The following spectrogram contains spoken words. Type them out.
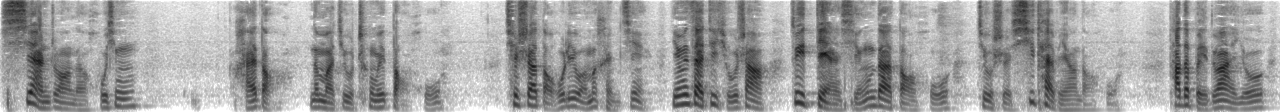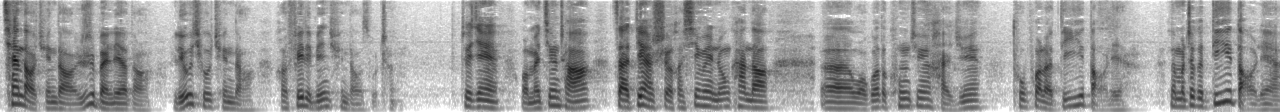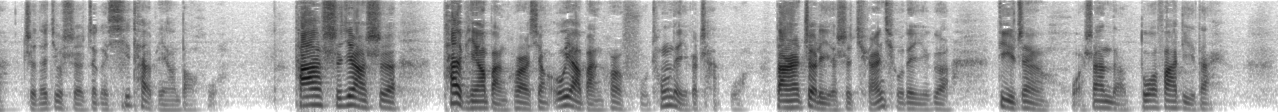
线状的弧形海岛。那么就称为岛湖。其实啊，岛湖离我们很近，因为在地球上最典型的岛湖就是西太平洋岛湖，它的北端由千岛群岛、日本列岛、琉球群岛和菲律宾群岛组成。最近我们经常在电视和新闻中看到，呃，我国的空军、海军突破了第一岛链。那么这个第一岛链指的就是这个西太平洋岛湖，它实际上是。太平洋板块向欧亚板块俯冲的一个产物，当然这里也是全球的一个地震火山的多发地带。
